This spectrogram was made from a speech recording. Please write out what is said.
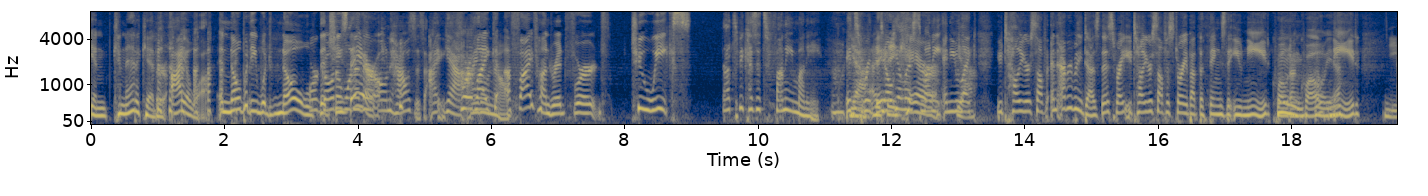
in Connecticut or Iowa and nobody would know Or that go to she's one there. of their own houses. I yeah. for I like don't know. a 500 for 2 weeks. That's because it's funny money. It's Yeah, I think- ridiculous care. money. And you Yeah. like, you tell yourself, and everybody does this, right? You tell yourself a story about the things that you need, quote unquote, Oh, yeah. need. Yep.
